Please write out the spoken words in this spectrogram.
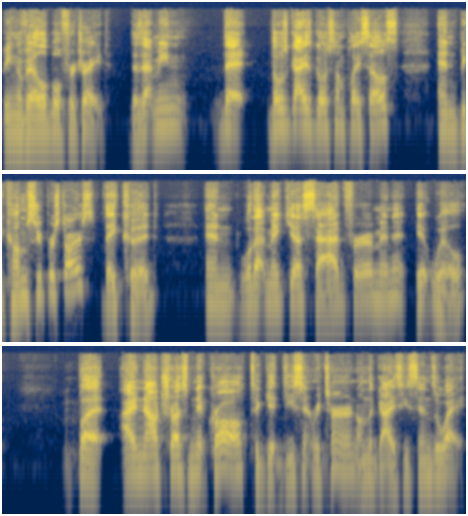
being available for trade. Does that mean that those guys go someplace else and become superstars? They could. And will that make you sad for a minute? It will. But I now trust Nick Krall to get decent return on the guys he sends away.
